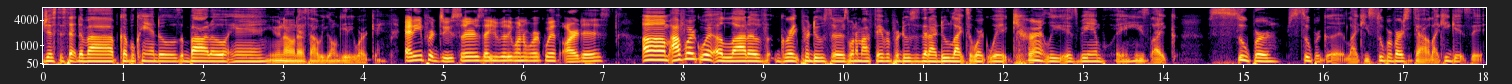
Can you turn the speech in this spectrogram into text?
just to set the vibe. Couple candles, a bottle, and you know that's how we gonna get it working. Any producers that you really want to work with? Artists? Um, I've worked with a lot of great producers. One of my favorite producers that I do like to work with currently is Ben Boy. He's like super, super good. Like he's super versatile. Like he gets it.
